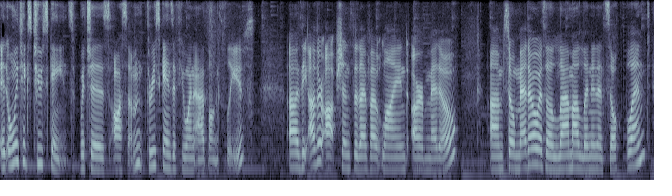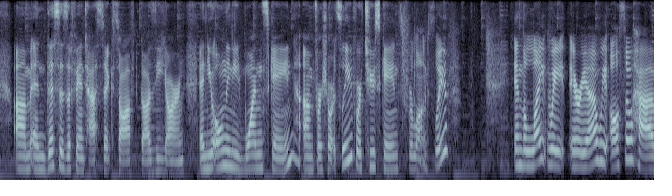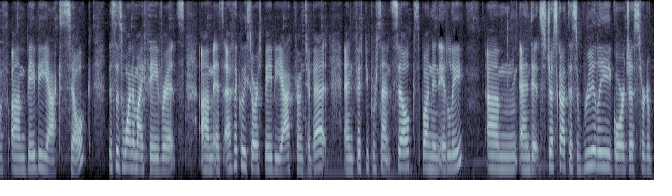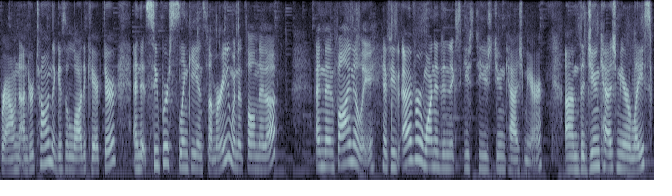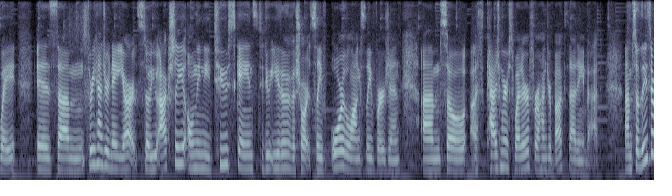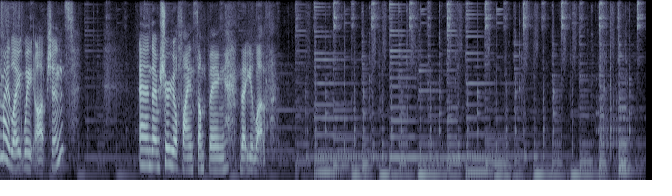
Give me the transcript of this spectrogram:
it only takes two skeins, which is awesome. Three skeins if you want to add long sleeves. Uh, the other options that I've outlined are Meadow. Um, so Meadow is a llama, linen, and silk blend. Um, and this is a fantastic soft gauzy yarn. And you only need one skein um, for short sleeve or two skeins for long sleeve. In the lightweight area, we also have um, Baby Yak Silk. This is one of my favorites. Um, it's ethically sourced baby yak from Tibet and 50% silk spun in Italy. Um, and it's just got this really gorgeous sort of brown undertone that gives it a lot of character. And it's super slinky and summery when it's all knit up. And then finally, if you've ever wanted an excuse to use June Cashmere, um, the June Cashmere lace weight is um, 308 yards. So you actually only need two skeins to do either the short sleeve or the long sleeve version. Um, so a cashmere sweater for 100 bucks, that ain't bad. Um, so these are my lightweight options. And I'm sure you'll find something that you love.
